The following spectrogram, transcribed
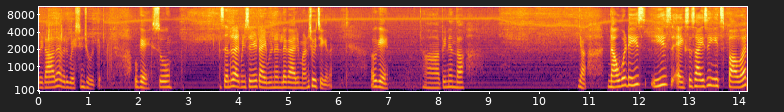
വിടാതെ അവർ ക്വസ്റ്റ്യൻ ചോദിക്കും. ഓക്കെ സോ സെൻട്രൽ അഡ്മിനിസ്ട്രേറ്റീവ് ട്രൈബ്യൂണലിലെ കാര്യമാണ് ചോദിച്ചിരിക്കുന്നത് ഓക്കെ പിന്നെന്താ? Yeah nowadays is exercising its power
